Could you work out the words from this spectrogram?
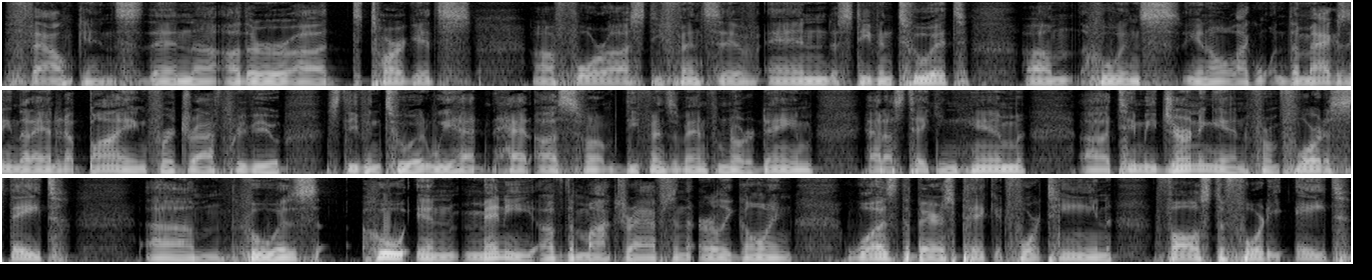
Falcons. Then uh, other uh, targets uh, for us, defensive and Stephen Tuitt, um, who in you know like the magazine that I ended up buying for a draft preview, Stephen Tuitt. We had had us from defensive end from Notre Dame had us taking him. Timmy Jernigan from Florida State. Um, who was who in many of the mock drafts in the early going was the Bears pick at 14, falls to 48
